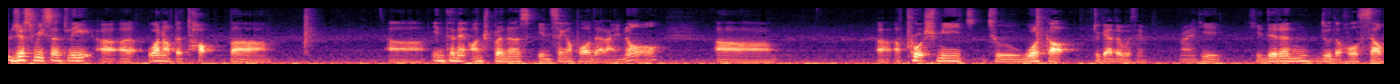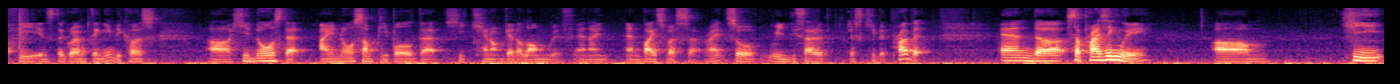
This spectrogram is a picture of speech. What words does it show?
just recently, uh, uh, one of the top uh, internet entrepreneurs in Singapore that I know approached me to work out together with him. Right? He he didn't do the whole selfie Instagram thingy because uh, he knows that I know some people that he cannot get along with, and I and vice versa. Right? So we decided to just keep it private. And uh, surprisingly, um, he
